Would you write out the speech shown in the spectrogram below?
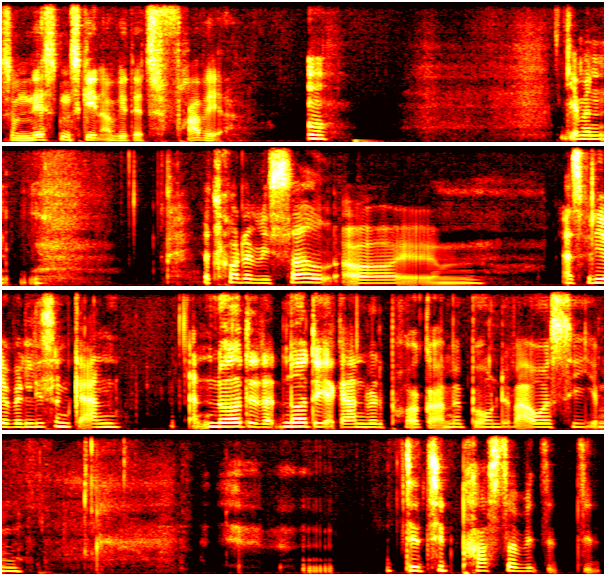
som næsten skinner ved dets fravær. Mm. Jamen, jeg tror, da vi sad og... Øh, altså, fordi jeg ville ligesom gerne... Noget af, det, der, noget af det, jeg gerne ville prøve at gøre med bogen, det var jo at sige, jamen, øh, det er tit præster, vi, det,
